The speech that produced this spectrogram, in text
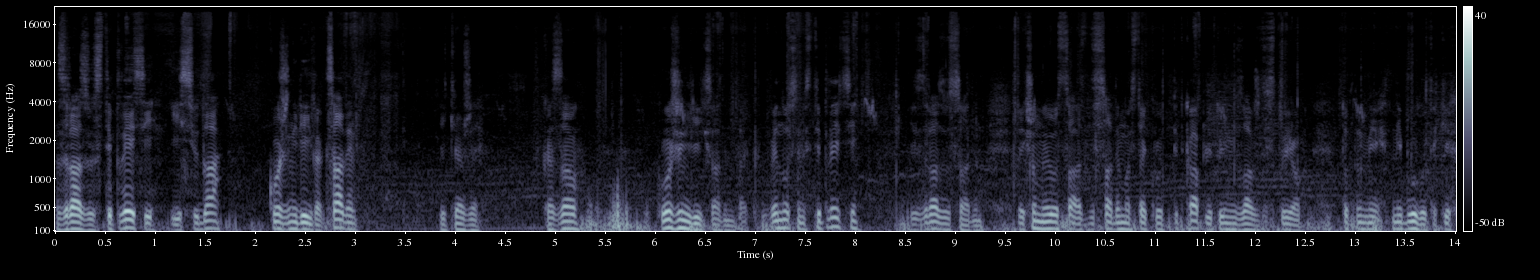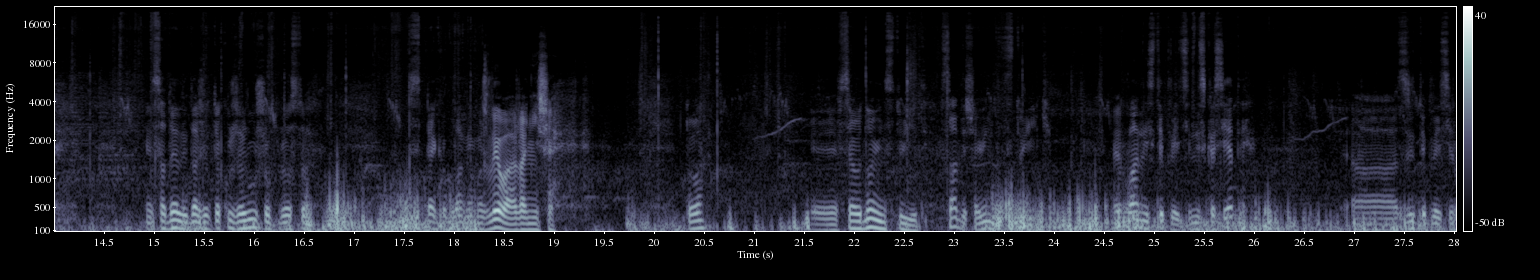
зразу з теплиці і сюди. Кожен рік так садимо, як я вже казав. Кожен рік садимо так. Виносимо з теплиці і зразу садимо. Якщо ми його садимо ось так от під каплю, то він завжди стояв. Тобто не, не було таких. Ми Садили навіть в таку жару, що просто спека була неможлива раніше. То е, все одно він стоїть. Садиш, а він стоїть. Рваний з теплиці, не з касети, з теплиці.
